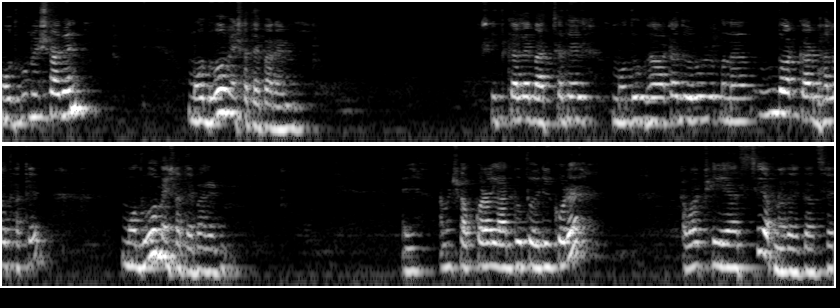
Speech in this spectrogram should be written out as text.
মধু মেশাবেন, মধুও মেশাতে পারেন। শীতকালে বাচ্চাদের মধু খাওয়াটা জরুর মানে দরকার, ভালো থাকে। মধুও মেশাতে পারেন। এই আমি সব করা লাড্ডু তৈরি করে আবার ফিরে আসছি আপনাদের কাছে।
